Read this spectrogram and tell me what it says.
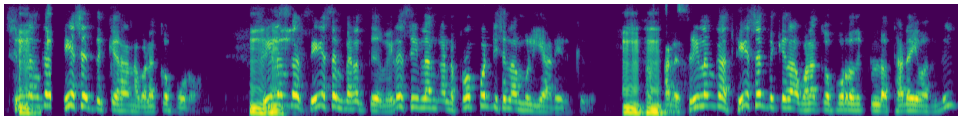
ஸ்ரீலங்கா தேசத்துக்கு எதிரான வழக்க போடுவோம் ம், ஸ்ரீலங்கா தேசம் பெற தேவையில்ல. ஸ்ரீலங்கா ப்ராப்பர்ட்டிஸ் எல்லாம் வெளியாட இருக்குது. ஆனா ஸ்ரீலங்கா தேசத்துக்கு வழக்க போடுறதுக்குள்ள தடை வந்து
